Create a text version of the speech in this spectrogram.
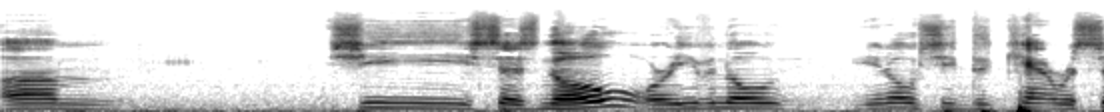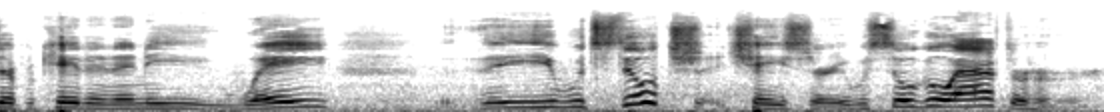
um, she says no, or even though you know she can't reciprocate in any way, he would still ch- chase her. He would still go after her.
